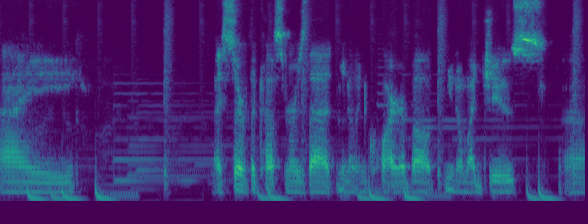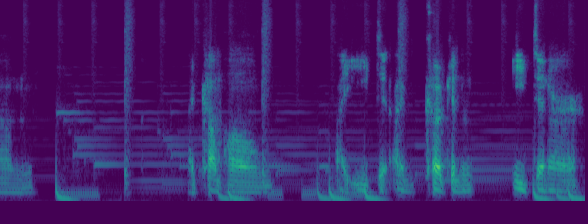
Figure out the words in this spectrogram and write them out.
I I serve the customers that you know inquire about you know my juice. Um, I come home, I eat, I cook and eat dinner.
